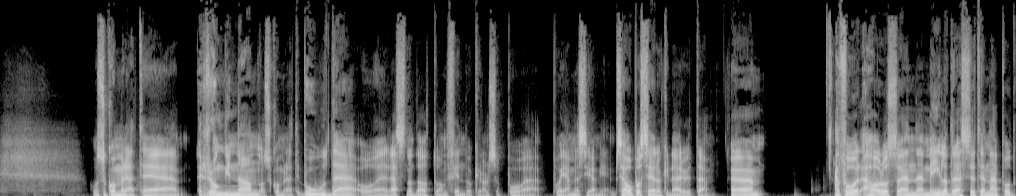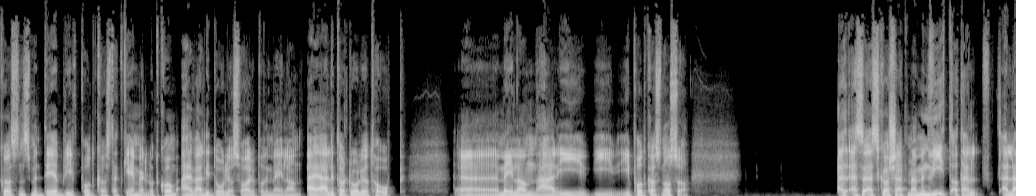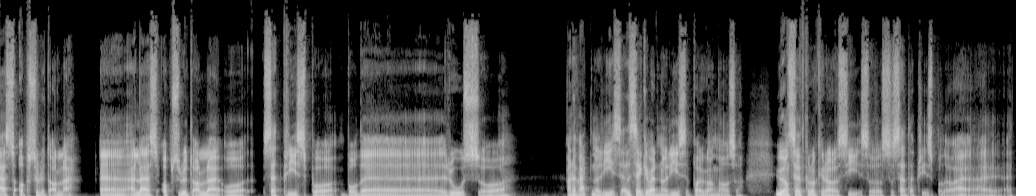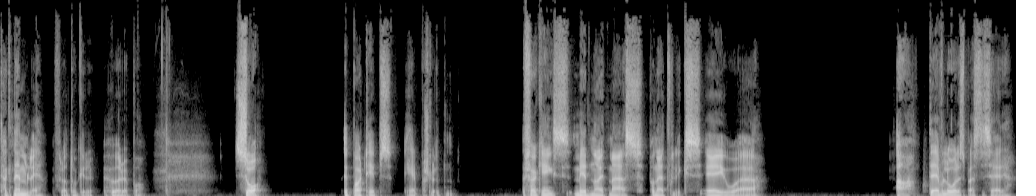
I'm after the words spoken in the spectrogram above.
Og så kommer jeg til Rognan, og så kommer jeg til Bodø, og resten av datoene finner dere altså på, på hjemmesida mi. Så jeg håper å se dere der ute. Um, jeg, får, jeg, har også en mailadresse til denne podkasten som er debrifpodkast.gmail.com. Jeg er veldig dårlig å svare på de mailene. Jeg er ærlig talt dårlig å ta opp uh, mailene her i, i, i podkasten også. Jeg, jeg, jeg, skal skjerpe meg, men vit at jeg, jeg leser absolutt alle. Eh, jeg leser absolutt alle og setter pris på både ros og Har det vært noe ris? Det har sikkert vært noe ris et par ganger også. Uansett hva dere har å si, så, så setter jeg pris på det, og jeg, er takknemlig for at dere hører på. Så et par tips helt på slutten. Fuckings Midnight Mass på Netflix er jo eh, Ja, det er vel årets beste serie.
